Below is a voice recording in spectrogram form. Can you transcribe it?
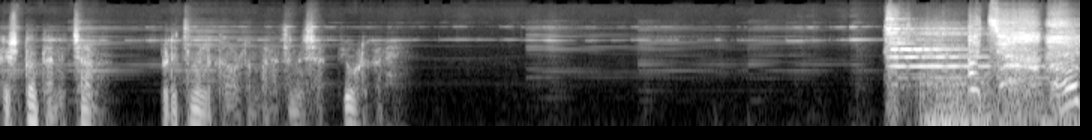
കൃഷ്ണ തനിച്ചാണ് പിടിച്ചു നിൽക്കാൻ അവളുടെ മനസ്സിന് ശക്തി കൊടുക്കണേ. കൃഷ്ണ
